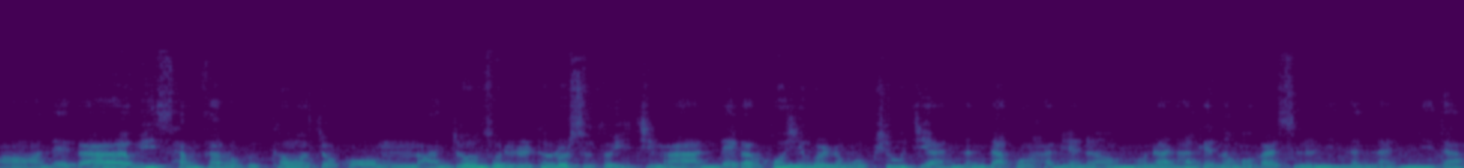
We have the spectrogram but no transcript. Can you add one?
어, 내가 위 상사로부터 조금 안 좋은 소리를 들을 수도 있지만 내가 고집을 너무 피우지 않는다고 하면은 무난하게 넘어갈 수는 있는 날입니다.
